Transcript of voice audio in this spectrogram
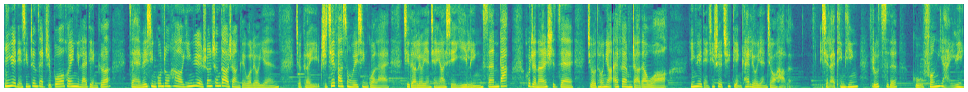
音乐点心正在直播，欢迎你来点歌，在微信公众号“音乐双声道”上给我留言，就可以直接发送微信过来。记得留言前要写一零三八，或者呢是在九头鸟 FM 找到我，音乐点心社区点开留言就好了。一起来听听如此的古风雅韵。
